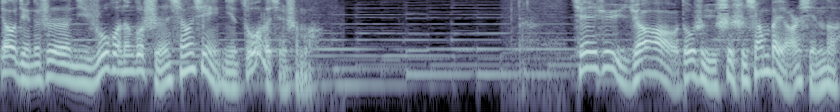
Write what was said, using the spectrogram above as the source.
要紧的是你如何能够使人相信你做了些什么。谦虚与骄傲都是与事实相悖而行的。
